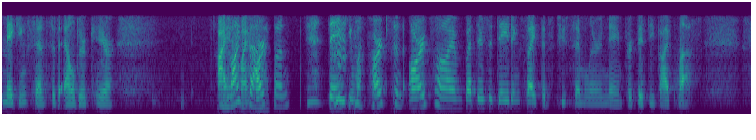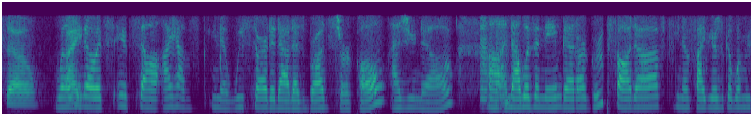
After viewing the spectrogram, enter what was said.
making sense of elder care. I, I like have my that. thank you. My hearts on our time, but there's a dating site that's too similar in name for 55 plus. So well, I, you know, it's it's. uh I have you know, we started out as Broad Circle, as you know, mm-hmm. uh, and that was a name that our group thought of, you know, five years ago when we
